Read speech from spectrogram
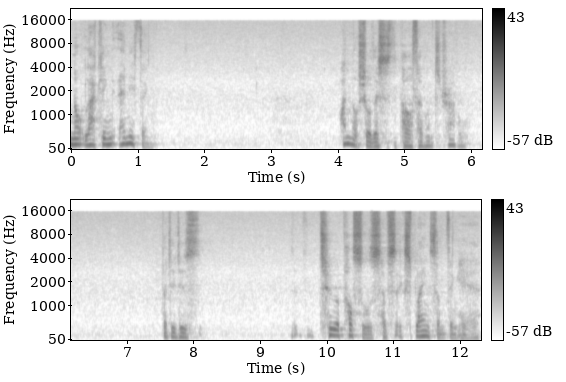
not lacking anything. I'm not sure this is the path I want to travel. But it is, two apostles have explained something here,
